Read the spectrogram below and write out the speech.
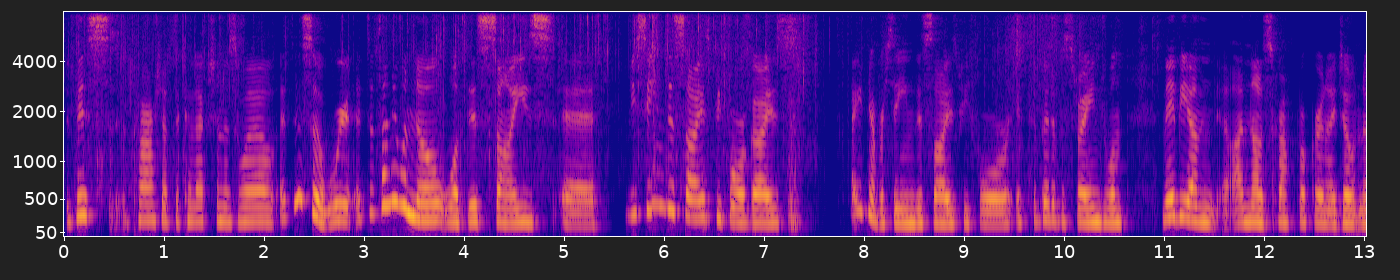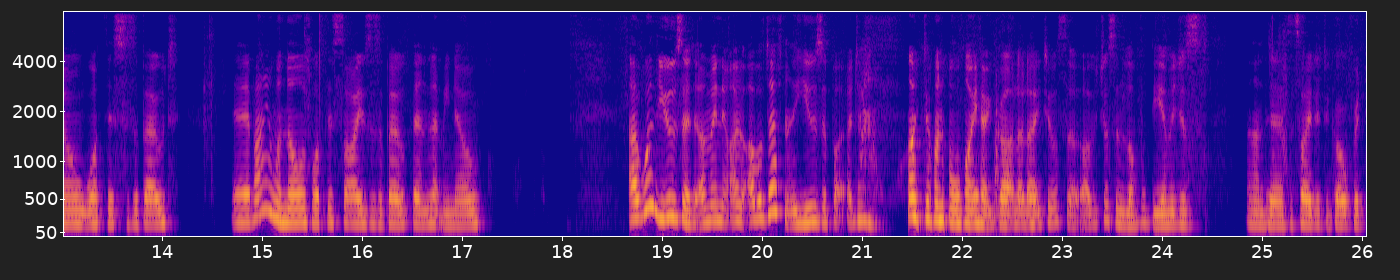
this part of the collection as well. Uh, this is a weird. Does anyone know what this size? Uh, have you seen this size before, guys? I'd never seen this size before. It's a bit of a strange one. Maybe I'm I'm not a scrapbooker and I don't know what this is about. Uh, if anyone knows what this size is about, then let me know. I will use it. I mean, I, I will definitely use it, but I don't know. I don't know why I got it. I just uh, I was just in love with the images and uh, decided to go for it.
